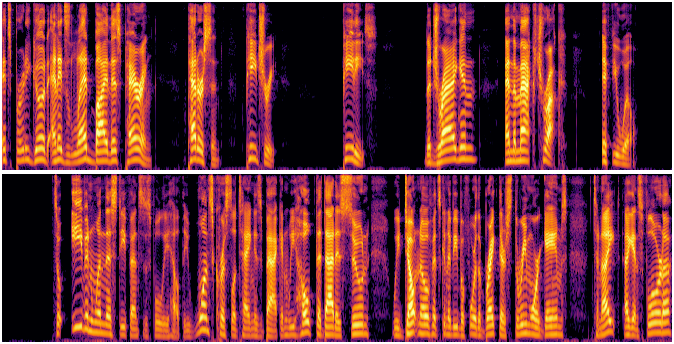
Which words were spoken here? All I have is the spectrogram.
It's pretty good. And it's led by this pairing Pettersson, Petry, Petey's, the Dragon, and the Mack truck, if you will. So even when this defense is fully healthy, once Chris Letang is back, and we hope that that is soon, we don't know if it's going to be before the break. There's three more games tonight against Florida,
